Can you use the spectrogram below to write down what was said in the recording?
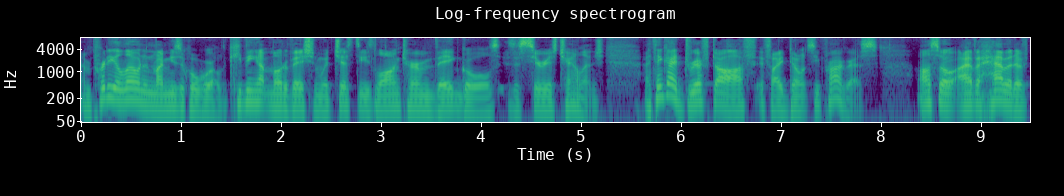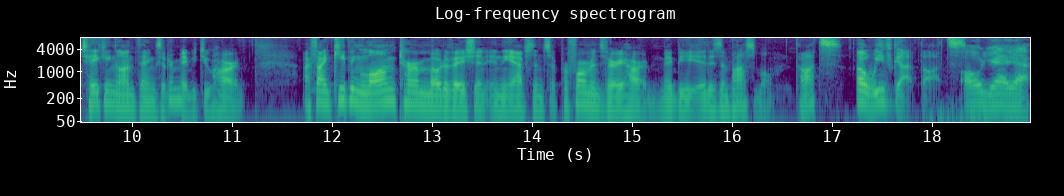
I'm pretty alone in my musical world. Keeping up motivation with just these long term vague goals is a serious challenge. I think I drift off if I don't see progress. Also, I have a habit of taking on things that are maybe too hard. I find keeping long term motivation in the absence of performance very hard. Maybe it is impossible. Thoughts? Oh, we've got thoughts. Oh yeah, yeah.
